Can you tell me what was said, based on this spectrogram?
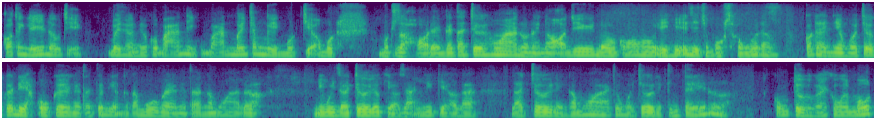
có thanh lý đâu chị? Bây giờ nếu có bán thì cũng bán mấy trăm nghìn một triệu một một giỏ để người ta chơi hoa đồ này nọ chứ đâu có ý nghĩa gì trong cuộc sống ở đâu. Có thể nhiều người chơi cái đẹp ok người ta chấp nhận người ta mua về người ta ngắm hoa được. Nhưng bây giờ chơi theo kiểu dạng như kiểu là là chơi để ngắm hoa chứ không phải chơi để kinh tế nữa. Cũng từ 2021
